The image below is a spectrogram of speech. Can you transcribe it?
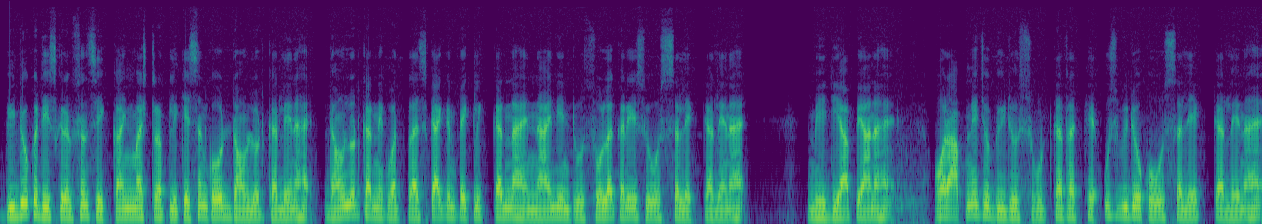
वीडियो के डिस्क्रिप्शन से काइन मास्टर एप्लीकेशन को डाउनलोड कर लेना है। डाउनलोड करने के बाद प्लस के आइकन पे क्लिक करना है। नाइन इंटू सोलह से वो सेलेक्ट कर लेना है। मीडिया पे आना है और आपने जो वीडियो शूट कर रखे, उस वीडियो को सेलेक्ट कर लेना है।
